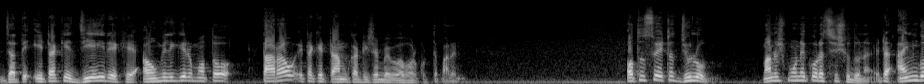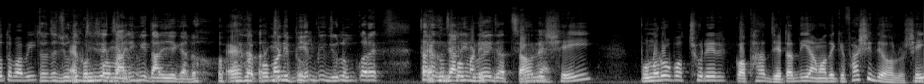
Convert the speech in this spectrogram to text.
যাতে এটাকে জিয়েই রেখে আওয়ামী লীগের মতো তারাও এটাকে ট্রাম কার্ড হিসেবে ব্যবহার করতে পারেন। অথচ এটা জুলুম। মানুষ মনে করেছে শুধু না এটা আইনগতভাবেই এখন জালিমি দাঁড়িয়ে গেল। হ্যাঁ, হ্যাঁ, প্রমাণিত। জুলুম করে জালিম হয়ে যাচ্ছে। তাহলে হ্যাঁ। সেই পনেরো বছরের কথা যেটা দিয়ে আমাদেরকে ফাঁসি দেওয়া হলো সেই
